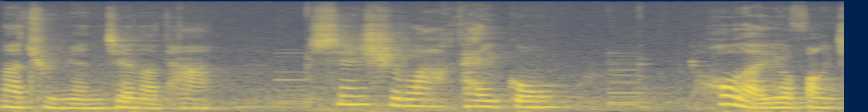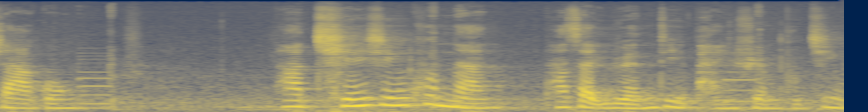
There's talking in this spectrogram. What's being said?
那群人见了他，先是拉开弓，后来又放下弓。他前行困难，他在原地盘旋不进；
